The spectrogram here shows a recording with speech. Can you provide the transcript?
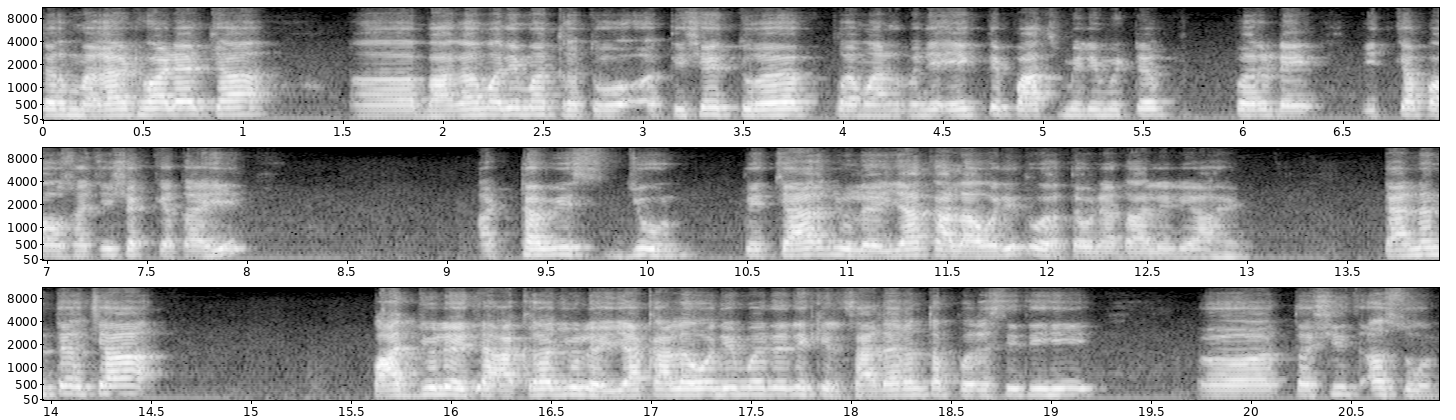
तर मराठवाड्याच्या भागामध्ये मात्र तो अतिशय तुरळक प्रमाणात म्हणजे एक ते पाच मिलीमीटर पर डे इतक्या पावसाची शक्यता ही अठ्ठावीस जून ते चार जुलै या कालावधीत वर्तवण्यात आलेली आहे. त्यानंतरच्या पाच जुलै ते अकरा जुलै या कालावधीमध्ये देखील साधारणतः परिस्थिती ही तशीच असून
